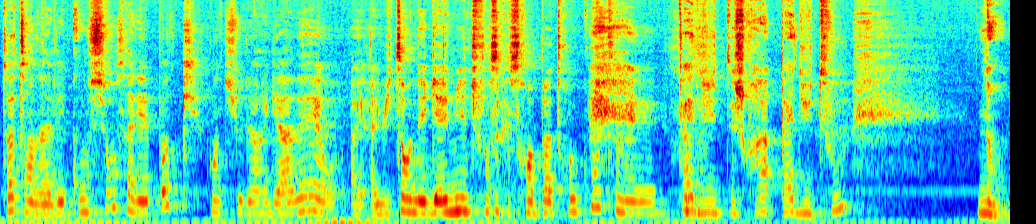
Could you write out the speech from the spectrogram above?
Toi, tu en avais conscience à l'époque quand tu le regardais? À 8 ans, on est gamine, je pense qu'on se rend pas trop compte. Mais... Pas du, je crois pas du tout. Non,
